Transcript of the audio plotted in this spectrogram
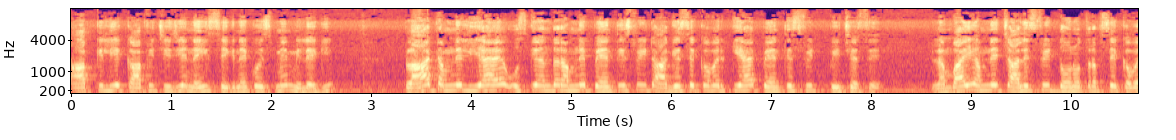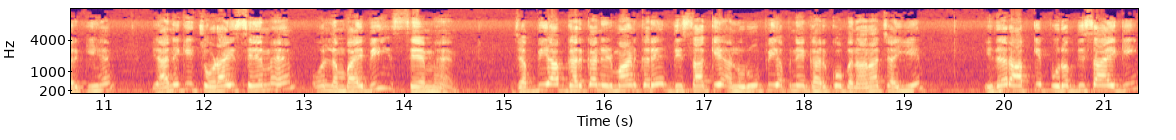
आपके लिए काफ़ी चीज़ें नई सीखने को इसमें मिलेगी। प्लाट हमने लिया है, उसके अंदर हमने 35 फीट आगे से कवर किया है 35 फीट पीछे से। लंबाई हमने 40 फीट दोनों तरफ़ से कवर की है, यानी कि चौड़ाई सेम है और लंबाई भी सेम है। जब भी आप घर का निर्माण करें, दिशा के अनुरूप ही अपने घर को बनाना चाहिए। इधर आपकी पूर्व दिशा आएगी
